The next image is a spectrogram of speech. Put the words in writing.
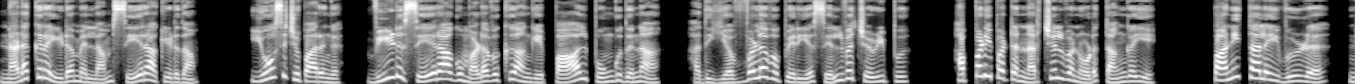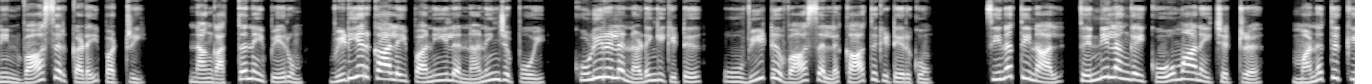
நடக்கிற இடமெல்லாம் சேராக்கிடுதாம். யோசிச்சு பாருங்க வீடு சேராகும் அளவுக்கு அங்கே பால் பொங்குதுன்னா அது எவ்வளவு பெரிய செல்வச் செழிப்பு. அப்படிப்பட்ட நற்செல்வனோட தங்கையே பனித்தலை வீழ நின் வாசற்கடை பற்றி நாங்க அத்தனை பேரும் விடியற்காலை பனியில நனைஞ்சு போய் குளிரில நடுங்கிக்கிட்டு உன் வீட்டு வாசல்ல காத்துக்கிட்டு இருக்கோம். சினத்தினால் தென்னிலங்கை கோமானைச் செற்ற மனத்துக்கு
